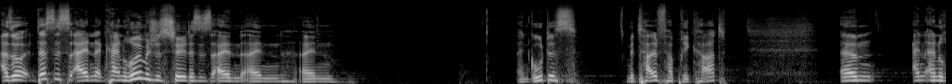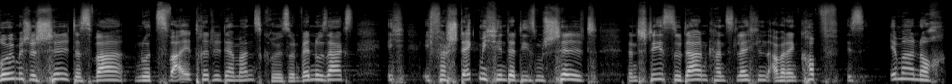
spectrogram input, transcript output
Also das ist ein, kein römisches Schild, das ist ein, ein, ein, ein gutes Metallfabrikat. Ähm, ein, ein römisches Schild, das war nur zwei Drittel der Mannsgröße. Und wenn du sagst, ich, ich verstecke mich hinter diesem Schild, dann stehst du da und kannst lächeln, aber dein Kopf ist immer noch,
